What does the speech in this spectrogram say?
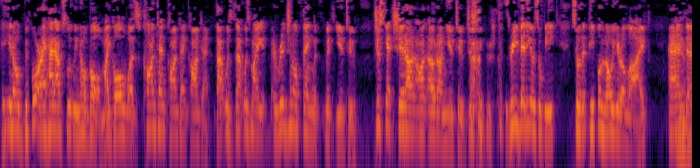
you know, before I had absolutely no goal. My goal was content, content, content. That was, that was my original thing with, with YouTube. Just get shit out on, out on YouTube. Just three videos a week so that people know you're alive. And, Yeah. uh,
